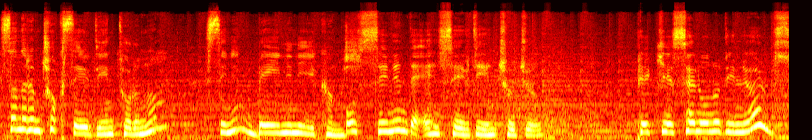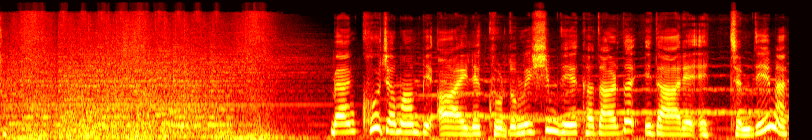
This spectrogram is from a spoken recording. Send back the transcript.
Sanırım çok sevdiğin torunun senin beynini yıkamış. O senin de en sevdiğin çocuğun. Peki sen onu dinliyor musun? Ben kocaman bir aile kurdum ve şimdiye kadar da idare ettim değil mi?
